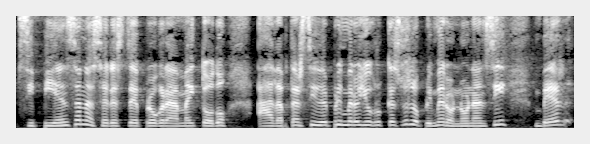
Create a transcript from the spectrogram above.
Si piensan hacer este programa y todo, adaptarse y ver primero, yo creo que eso es lo primero, ¿no, Nancy? Ver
